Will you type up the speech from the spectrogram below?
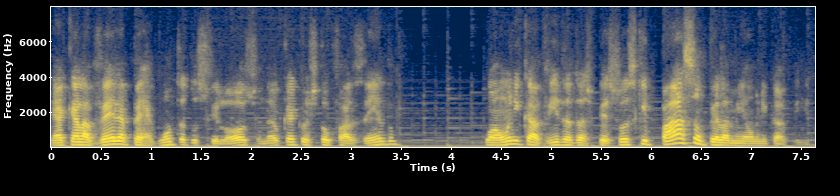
É aquela velha pergunta dos filósofos, né? O que é que eu estou fazendo com a única vida das pessoas que passam pela minha única vida?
